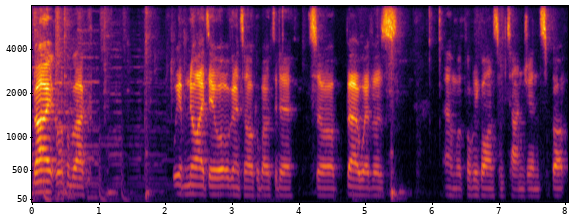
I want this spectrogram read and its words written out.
Right, welcome back. We have no idea what we're going to talk about today, so bear with us, and we'll probably go on some tangents, but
